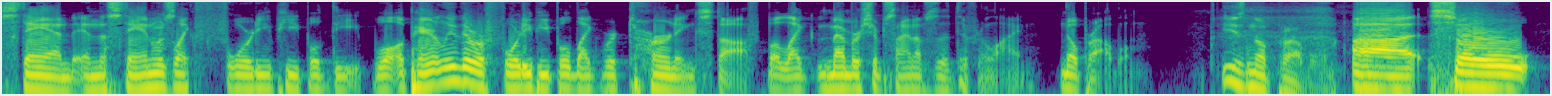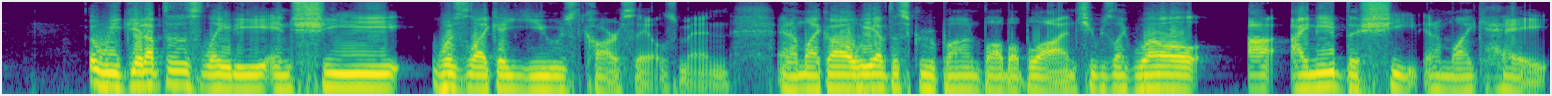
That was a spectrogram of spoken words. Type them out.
stand and the stand was like 40 people deep. Well, apparently there were 40 people like returning stuff, but like membership signups is a different line. No problem. He's no problem. Uh, so we get up to this lady, and she was like a used car salesman. And I'm like, oh, we have this Groupon, blah, blah, blah. And she was like, well, uh, I need the sheet. And I'm like, hey,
